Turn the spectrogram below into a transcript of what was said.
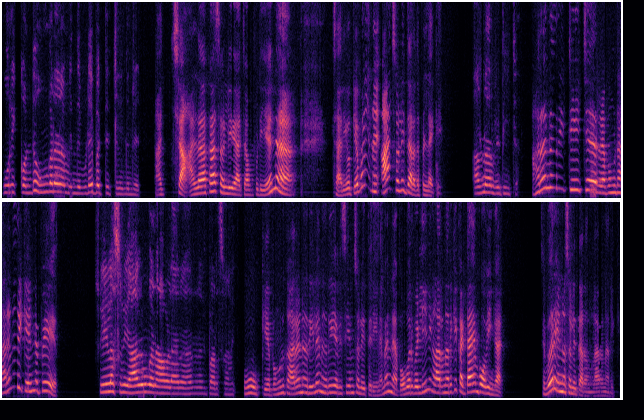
கூறிக்கொண்டு உங்களிடம் இந்த விடைபெற்று செல்கின்றேன். அச்சா அழகா சொல்லியாச்சு அப்படி என்ன? சரி ஓகே ஆ சொல்லி தரது பிள்ளைக்கு. அருணாவி டீச்சர் அறநெறி டீச்சர் அப்ப உங்களோட அறநெறிக்கு என்ன பேர்? ஸ்ரீலஸ்ரீ ஆறுமுக நாவலர் அருணன் பாடசாலை. ஓகே அப்ப உங்களுக்கு அறநெறியில நிறைய விஷயம் சொல்லி தெரியணும் என்ன அப்ப ஒவ்வொரு வெள்ளியும் நீங்கள் அறநெறிக்கு கட்டாயம் போவீங்க. வேற என்ன சொல்லி தரவங்களா அறநெறிக்கு?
